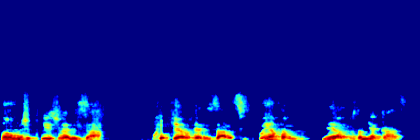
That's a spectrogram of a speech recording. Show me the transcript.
tão difícil realizar. Porque eu quero realizar a 50 metros da minha casa.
